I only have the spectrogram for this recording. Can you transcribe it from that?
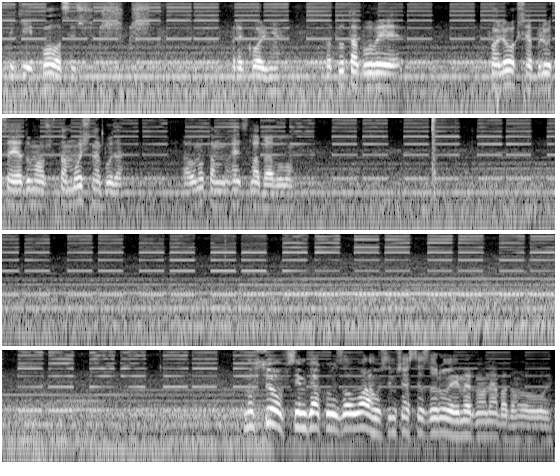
Такі полоси ш-ш-ш. прикольні. Отут були полегше блюдце, я думав, що там мощне буде, а воно там геть слабе було. Ну все, всім дякую за увагу, всім щастя, здоров'я і мирного неба до голови.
